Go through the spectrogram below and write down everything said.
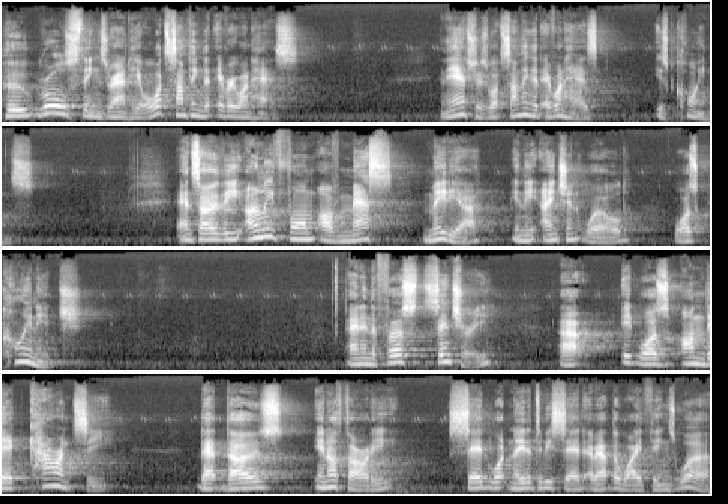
who rules things around here? Well, what's something that everyone has? And the answer is what something that everyone has is coins. And so the only form of mass media in the ancient world was coinage. And in the first century, uh, it was on their currency that those in authority said what needed to be said about the way things were.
